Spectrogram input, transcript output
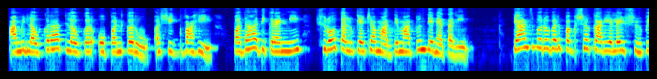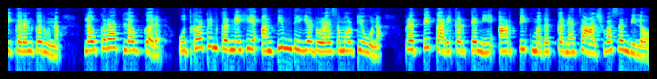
आम्ही लवकरात लवकर ओपन करू अशी ग्वाही पदाधिकाऱ्यांनी श्रो तालुक्याच्या माध्यमातून देण्यात आली. त्याचबरोबर पक्ष कार्यालय शुभीकरण करून लवकरात लवकर उद्घाटन करणे हे अंतिम ध्येय डोळ्यासमोर ठेवून प्रत्येक कार्यकर्त्यांनी आर्थिक मदत करण्याचं आश्वासन दिलं.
